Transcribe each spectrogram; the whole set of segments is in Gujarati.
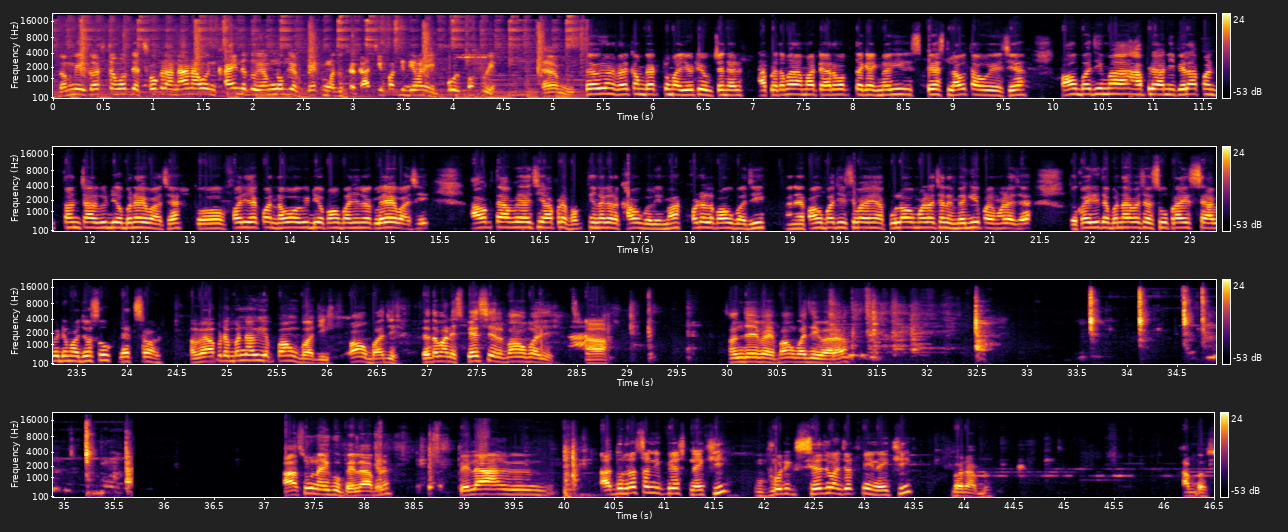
ગમે કસ્ટમર કે છોકરા નાના હોય ને ખાય ને તો એમનો કે પેટમાં દુખે. કાચી પાકી દેવાની, ફૂલ પકવી. એમ. Everyone welcome back to my YouTube channel આપણે તમારા માટે હર વખતે કંઈક નવી સ્પેસ લાવતા હોઈએ છીએ. પાઉંભાજીમાં આપણે આની પહેલા પણ ત્રણ ચાર વીડિયો બનાવ્યા છે. તો ફરી એકવાર નવો વીડિયો પાઉંભાજીનો એક લઈ આવ્યા છીએ. આ વખતે આવ્યા છીએ આપણે ભક્તિનગર ખાઉગલીમાં ખોડેલ પાઉંભાજી. અને પાઉંભાજી સિવાય અહીંયા પુલાવ મળે છે અને મેગી પણ મળે છે. તો કઈ રીતે બનાવે છે શું પ્રાઇસ છે આ વિડીયોમાં જોશું. લેટ્સ રોલ હવે આપણે બનાવીએ પાઉંભાજી. પાઉંભાજી. જે તે તમારી સ્પેશિયલ પાઉંભાજી. હા. સંજયભાઈ પાઉંભાજી વાળા આ શું નાખ્યું પેલા આપણે? પેલા આદુ લસણની પેસ્ટ નાખી થોડીક સેજવાન ચટણી નાખી. બરાબર. હા બસ.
